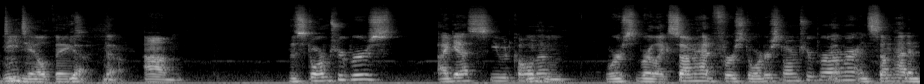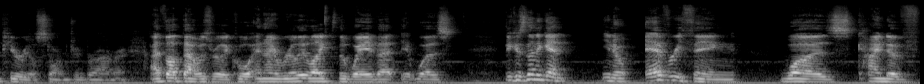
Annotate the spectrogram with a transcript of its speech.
detailed things. Yeah, no. Um, the stormtroopers, I guess you would call Mm-hmm. them, were were like some had first order stormtrooper Yeah. armor and some had imperial stormtrooper armor. I thought that was really cool, and I really liked the way that it was, because then again, you know, everything was kind of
